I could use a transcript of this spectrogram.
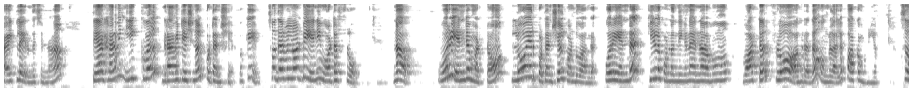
ஹைட்ல இருந்துச்சுன்னா they are having equal gravitational potential okay so there will not be any water flow now ஒரு எண்டை மட்டும் லோயர் பொட்டன்ஷியல் கொண்டு வாங்க. ஒரு எண்டை கீழே கொண்டு வந்தீங்கன்னா என்ன ஆகும்? வாட்டர் ஃப்ளோ ஆகுறத உங்களால் பார்க்க முடியும். So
